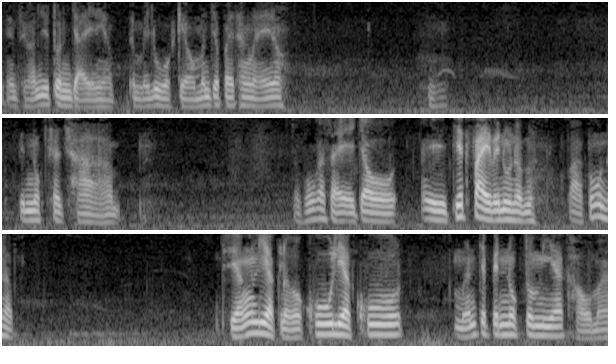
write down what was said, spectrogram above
เนี่ยขันอยู่ต้นใหญ่นี่ครับแต่ไม่รู้ว่าแก้วมันจะไปทางไหนเนาะเป็นนกชาๆครับ แต่ผมก็ใส่ไอ้เจ้าไอ้เจ็ดไฟไปนู่นครับ ปากนู่นครับ เสียงเรียกแล้วก็คู่เรียกคูเหมือนจะเป็นนกตัวเมียเขามา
